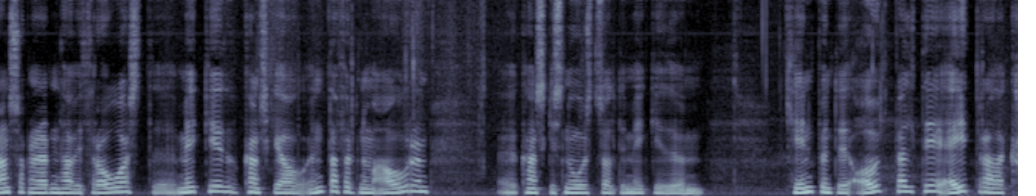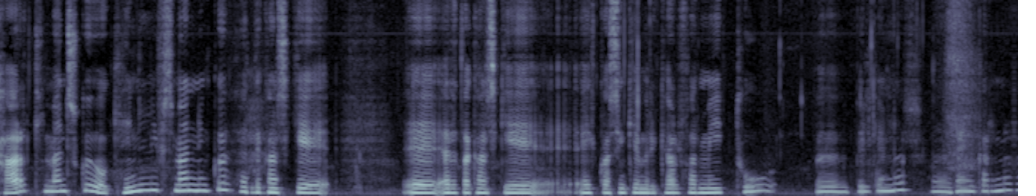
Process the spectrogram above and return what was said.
rannsóknarefnin hafi þróast uh, mikið, kannski á undaförnum árum, kannski snúist svolítið mikið um kynbundið ofbeldi, eitraða karlmennsku og kynlífsmenningu. Þetta er kannski, uh, er þetta kannski eitthvað sem kemur í kjálfar MeToo Uh, bylginnar, reyngarnar?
